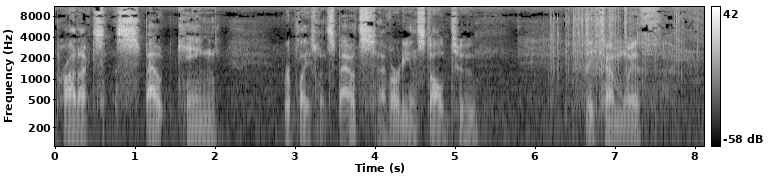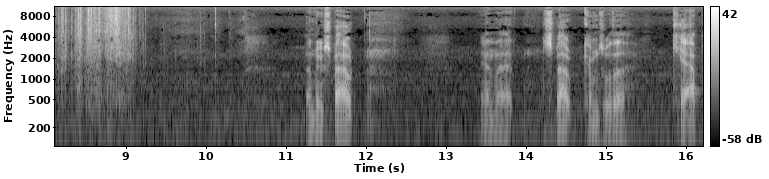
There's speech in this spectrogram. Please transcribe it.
Products Spout King replacement spouts. I've already installed two. They come with a new spout and that spout comes with a cap.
